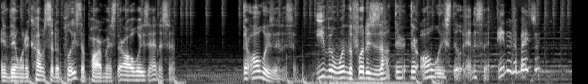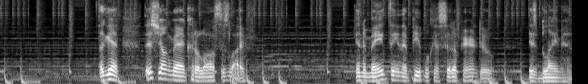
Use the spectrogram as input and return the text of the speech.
And then when it comes to the police departments, they're always innocent. They're always innocent. Even when the footage is out there, they're always still innocent. Ain't it amazing? Again, this young man could have lost his life and the main thing that people can sit up here and do is blame him.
